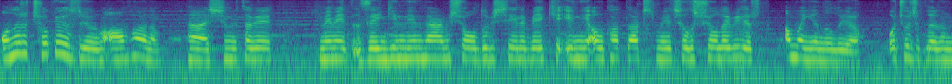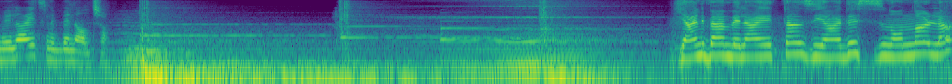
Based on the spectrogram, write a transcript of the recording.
Onları çok özlüyorum Ahu Hanım. Ha, şimdi tabii Mehmet zenginliğin vermiş olduğu bir şeyle belki en iyi avukatlar tutmaya çalışıyor olabilir. Ama yanılıyor. O çocukların velayetini ben alacağım. Yani ben velayetten ziyade sizin onlarla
